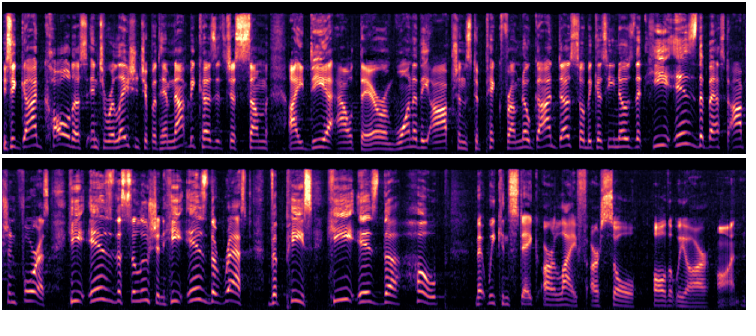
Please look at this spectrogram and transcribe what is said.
You see, God called us into relationship with Him not because it's just some idea out there or one of the options to pick from. No, God does so because He knows that He is the best option for us. He is the solution, He is the rest, the peace, He is the hope that we can stake our life, our soul, all that we are on.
